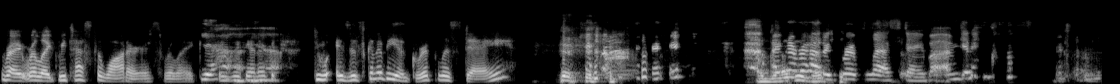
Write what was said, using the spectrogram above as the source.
Right, we're like we test the waters. We're like, is Yeah, it gonna yeah. be, do is this gonna be a gripless day? I'm I've never had a gripless day, but I'm getting close.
